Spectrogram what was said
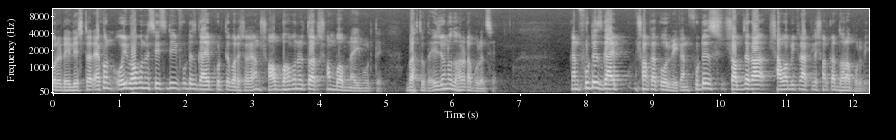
করে ডেইলি স্টার এখন ওই ভবনের সিসিটিভি ফুটেজ গায়েব করতে পারে সবাই। এখন সব ভবনের তো আর সম্ভব না এই মুহূর্তে ব্যস্ততা। এই জন্য ধরাটা পড়েছে। কারণ ফুটেজ গায়েব সরকার করবে কারণ ফুটেজ সব জায়গা স্বাভাবিক রাখলে সরকার ধরা পড়বে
